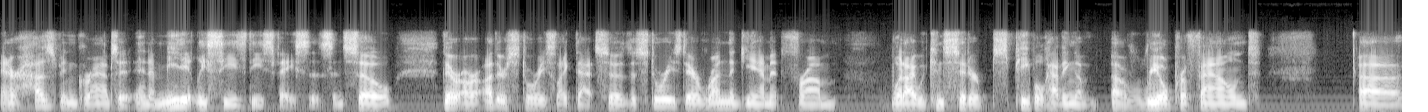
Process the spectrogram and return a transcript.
and her husband grabs it and immediately sees these faces. And so there are other stories like that. So the stories there run the gamut from what I would consider people having a, a real profound uh,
